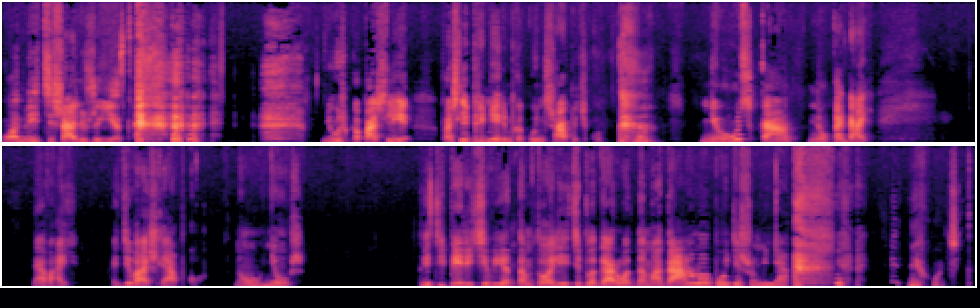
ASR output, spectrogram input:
Вон, видите, шаль уже ест. Нюшка, пошли. Пошли примерим какую-нибудь шапочку. Нюшка, ну-ка дай. Давай, одевай шляпку. Ну, Нюш, ты теперь и в этом туалете благородная мадама будешь у меня. Не хочет.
